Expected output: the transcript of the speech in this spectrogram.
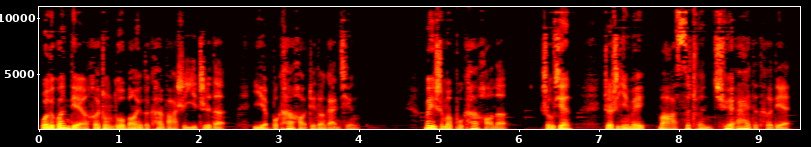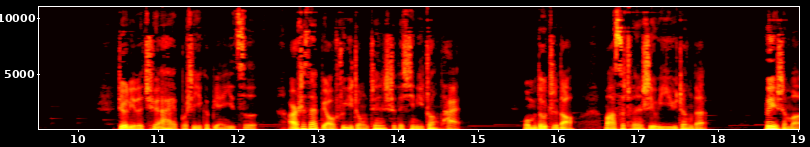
我的观点和众多网友的看法是一致的，也不看好这段感情。为什么不看好呢？首先，这是因为马思纯缺爱的特点。这里的“缺爱”不是一个贬义词，而是在表述一种真实的心理状态。我们都知道，马思纯是有抑郁症的。为什么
